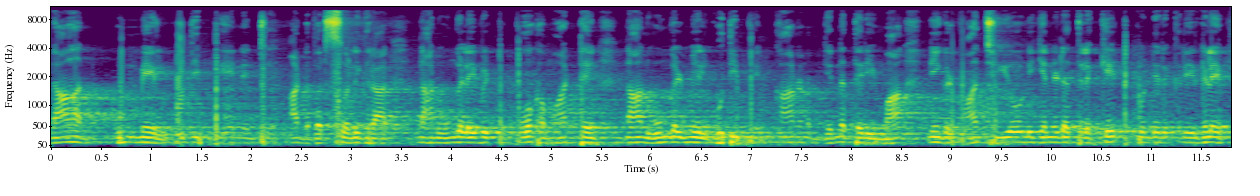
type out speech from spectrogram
நான் உன்மேல் உதிப்பேன் என்று ஆண்டவர் சொல்லுகிறார் நான் உங்களை விட்டு போக மாட்டேன் நான் உங்கள் மேல் உதிப்பேன். காரணம் என்ன தெரியுமா? நீங்கள் வாஞ்சியோடு என்னிடத்தில் கேட்டுக்கொண்டிருக்கிறீர்களே.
